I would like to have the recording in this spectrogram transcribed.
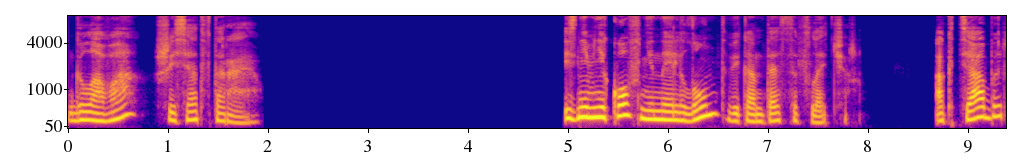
Глава 62. Из дневников Нинель Лунд, виконтессы Флетчер. Октябрь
